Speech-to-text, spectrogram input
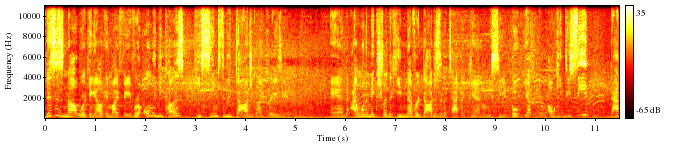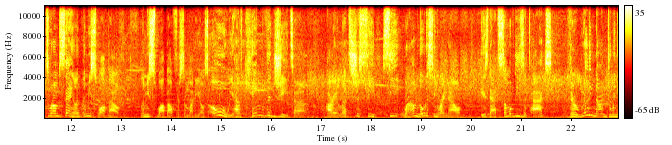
this is not working out in my favor only because he seems to be dodging like crazy. And I want to make sure that he never dodges an attack again. Let me see. Boop. Yep. There. Oh, he, do you see? That's what I'm saying. Let, let me swap out. Let me swap out for somebody else. Oh, we have King Vegeta. Alright, let's just see. See, what I'm noticing right now is that some of these attacks, they're really not doing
